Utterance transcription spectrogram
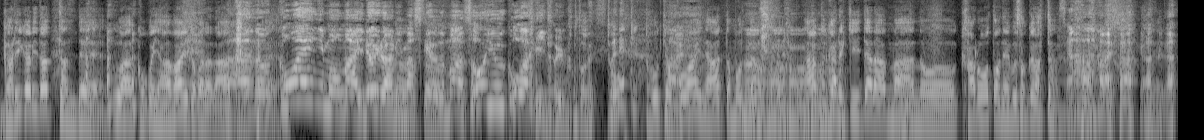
ガリガリだったんで、うわ、ここやばいとこだなってあの。怖いにもまあいろいろありますけれど、そうまあそういう怖いということですね。東京東京怖いなと思ったんですけど、後から聞いたら、まあ、あの、過労と寝不足だったんですよ、ね。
